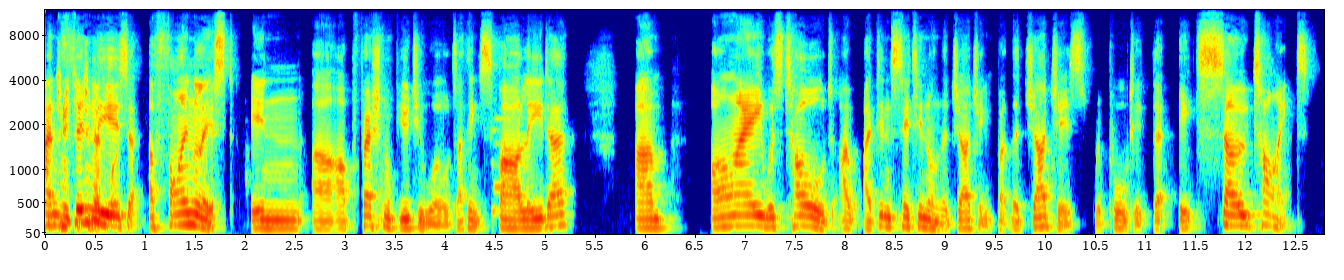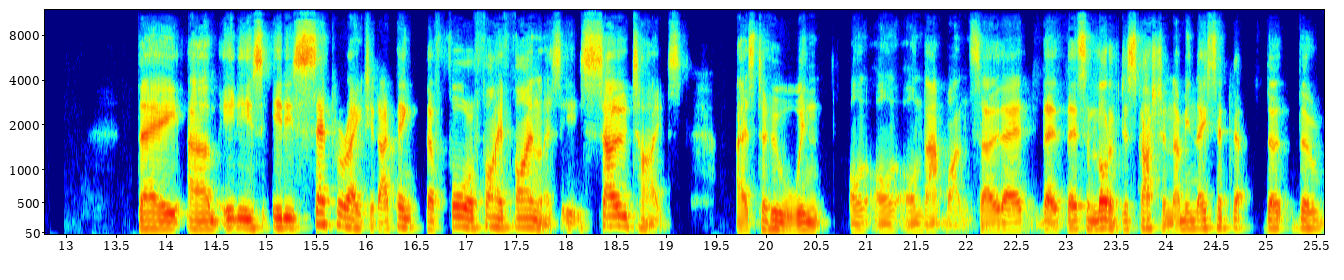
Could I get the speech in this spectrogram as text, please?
and finlay is a finalist in uh, our professional beauty worlds i think spa leader. Um, i was told I, I didn't sit in on the judging but the judges reported that it's so tight they um, it is it is separated i think the four or five finalists it's so tight as to who will win on, on, on that one. So there, there, there's a lot of discussion. I mean, they said that the, the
